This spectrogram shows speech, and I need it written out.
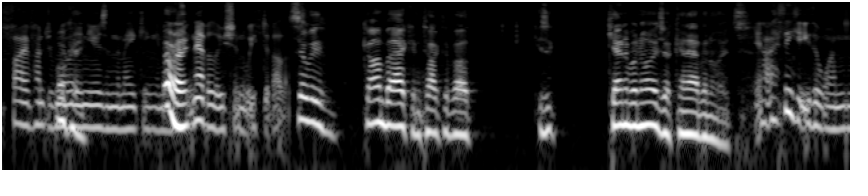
500 million okay. years in the making. You know, All right. in evolution, we've developed. So we've gone back and talked about cannabinoids or cannabinoids? Yeah, I think either one.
